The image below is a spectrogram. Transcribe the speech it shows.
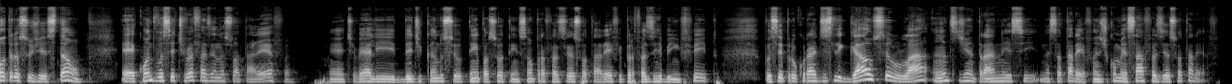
outra sugestão é quando você estiver fazendo a sua tarefa, estiver é, ali dedicando o seu tempo, a sua atenção para fazer a sua tarefa e para fazer bem feito, você procurar desligar o celular antes de entrar nesse, nessa tarefa, antes de começar a fazer a sua tarefa.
